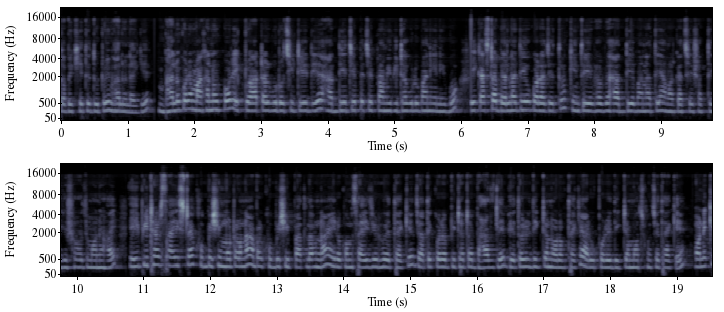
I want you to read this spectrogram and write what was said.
তবে খেতে দুটোই ভালো লাগে। ভালো করে মাখানোর পর একটু আটার গুঁড়ো ছিটিয়ে দিয়ে হাত দিয়ে চেপে চেপে আমি পিঠাগুলো বানিয়ে নিব। এই কাজটা বেলনা দিয়েও করা যেত, কিন্তু এভাবে হাত দিয়ে বানাতে আমার কাছে সব থেকে সহজ মনে হয়। এই পিঠার সাইজটা খুব বেশি মোটাও না, আবার খুব বেশি পাতলাও না, এরকম সাইজের হয়ে থাকে, যাতে করে পিঠাটা ভাজলে ভেতরের দিকটা নরম থাকে আর উপরের দিকটা মচমচে থাকে। অনেকে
